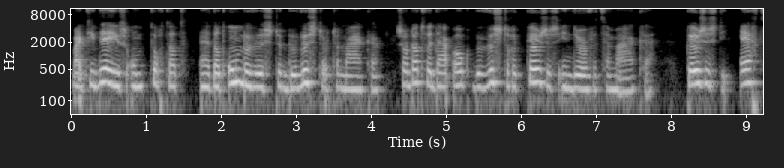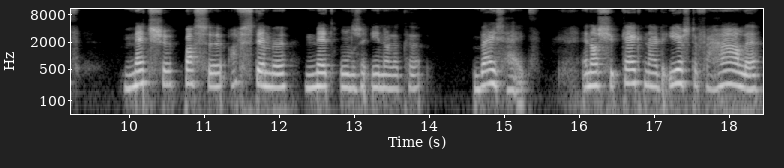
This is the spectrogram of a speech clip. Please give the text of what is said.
Maar het idee is om toch dat, eh, dat onbewuste bewuster te maken. Zodat we daar ook bewustere keuzes in durven te maken. Keuzes die echt matchen, passen, afstemmen met onze innerlijke wijsheid. En als je kijkt naar de eerste verhalen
